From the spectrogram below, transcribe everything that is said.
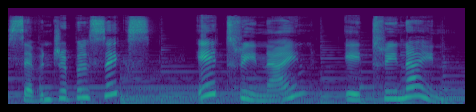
7666 839 839.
